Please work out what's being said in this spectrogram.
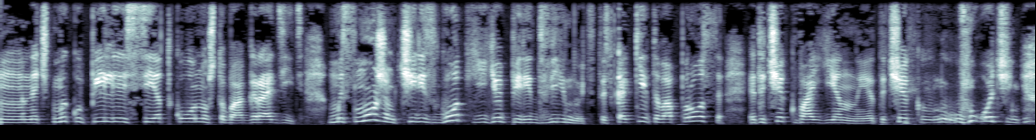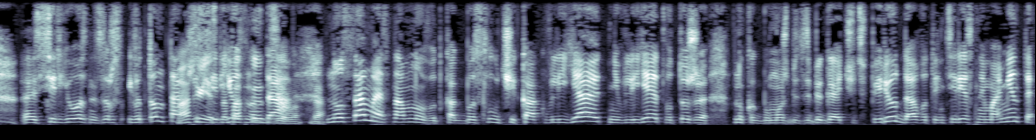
значит, мы купили сетку, ну, чтобы огородить. Мы сможем через год ее передвинуть. То есть какие-то вопросы, это человек военный, это человек ну, очень э, серьезный. И вот он также серьезно, да. да. Но самый основной вот как бы случай, как влияют, не влияют, вот тоже, ну, как бы, может быть, забегая чуть вперед, да, вот интересные моменты,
